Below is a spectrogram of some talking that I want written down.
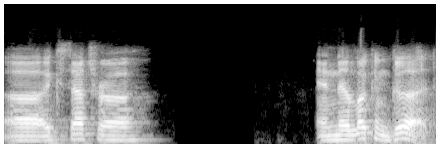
uh, etc., and they're looking good.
